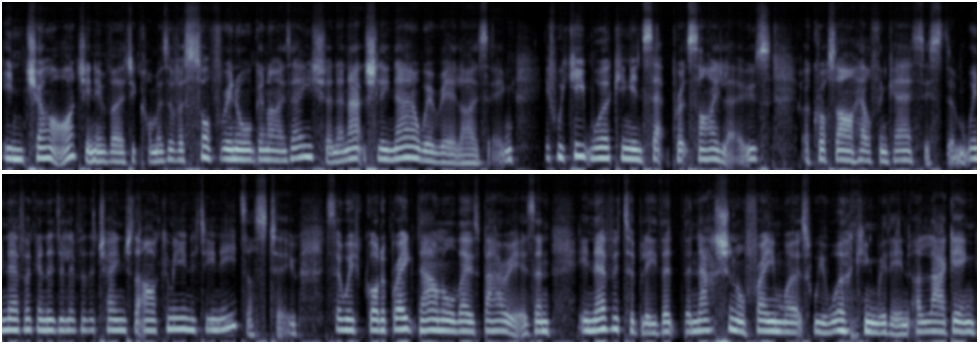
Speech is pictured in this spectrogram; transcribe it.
in charge in inverted commas of a sovereign organisation and actually now we're realising if we keep working in separate silos across our health and care system we're never going to deliver the change that our community needs us to so we've got to break down all those barriers and inevitably the, the national frameworks we're working within are lagging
